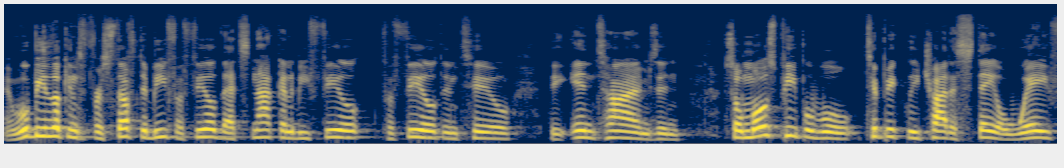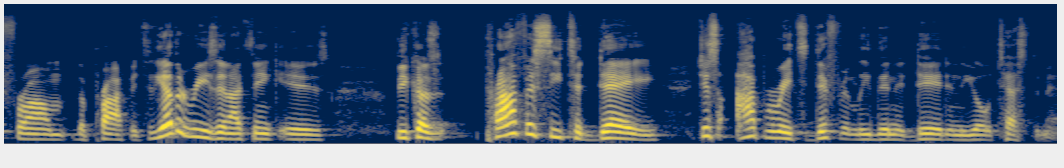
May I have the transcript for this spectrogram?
And we'll be looking for stuff to be fulfilled that's not going to be feel, fulfilled until the end times. And so most people will typically try to stay away from the prophets. The other reason I think is because prophecy today just operates differently than it did in the Old Testament.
